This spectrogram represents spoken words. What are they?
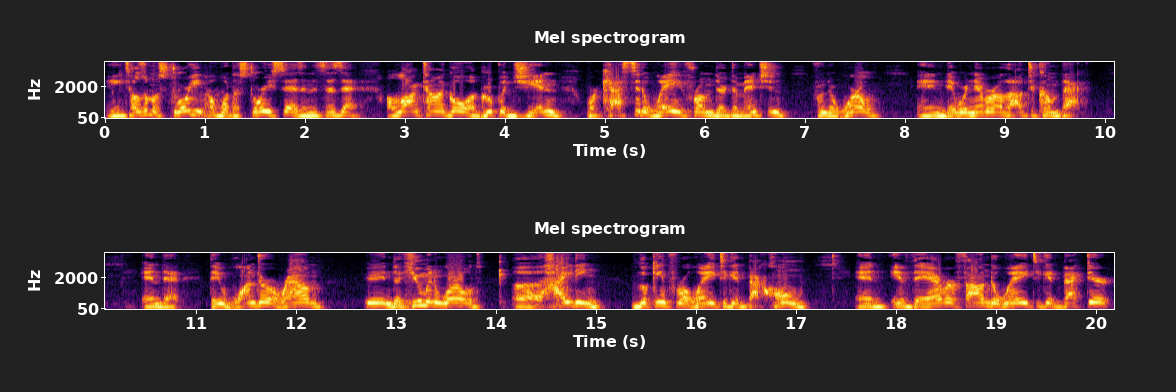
And he tells him a story of what the story says. And it says that a long time ago, a group of jinn were casted away from their dimension, from their world, and they were never allowed to come back. And that they wander around in the human world, uh, hiding, looking for a way to get back home. And if they ever found a way to get back there,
